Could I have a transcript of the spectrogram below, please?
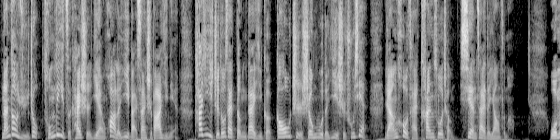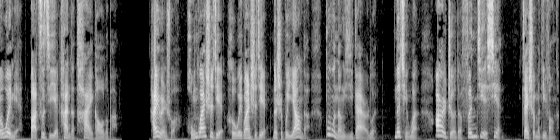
难道宇宙从粒子开始演化了一百三十八亿年，它一直都在等待一个高智生物的意识出现，然后才坍缩成现在的样子吗？我们未免把自己也看得太高了吧？还有人说，宏观世界和微观世界那是不一样的，不能一概而论。那请问，二者的分界线在什么地方呢？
